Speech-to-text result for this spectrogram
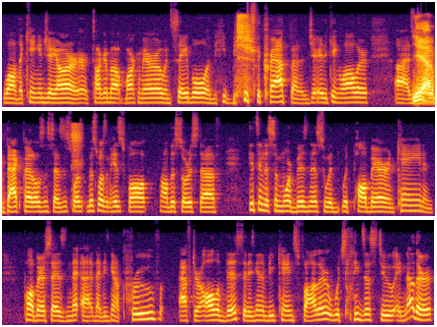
while the King and J.R. are talking about Marc Mero and Sable, and he beats the crap out of Jerry the King Lawler. Uh, as Yeah. Backpedals and says this was this wasn't his fault, all this sort of stuff. Gets into some more business with, with Paul Bear and Kane, and Paul Bear says ne- uh, that he's going to prove after all of this that he's going to be Kane's father, which leads us to another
